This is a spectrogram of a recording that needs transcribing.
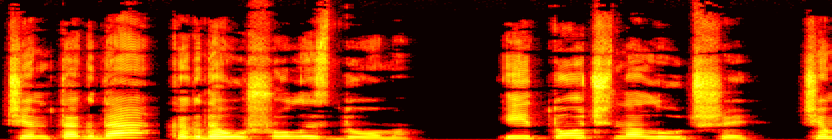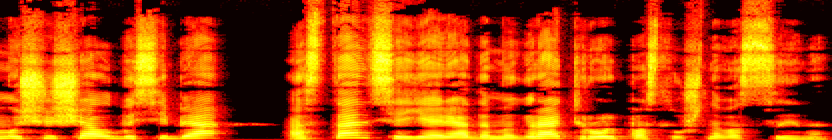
чем тогда, когда ушел из дома. И точно лучше, чем ощущал бы себя, останься я рядом играть роль послушного сына.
